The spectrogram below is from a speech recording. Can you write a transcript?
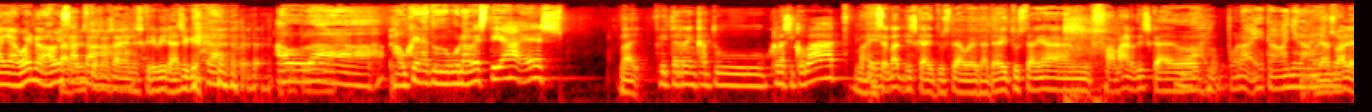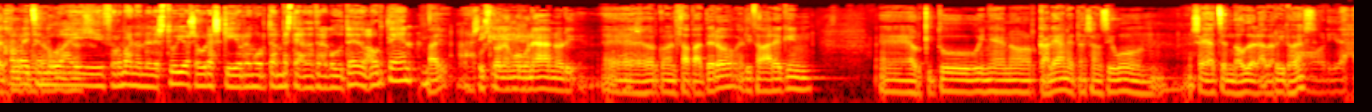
Baina, bueno, hau izan da... estos no saben escribir, así que... Claro. Hau da, aukeratu duguna bestia, ez? Bai, Flitterren kantu klasiko bat. bai, eh, zenbat diska dituzte hauek, atera dituzte agian famar diska edo... Bai, por ahí, eta gainera Ja, suale, tu, jarraitzen du bai Zurbano en el estudio, segurazki urren urtean beste atratrako dute edo aurten. Bai, Así justo que- lehenko gunean hori, eh, hor con el zapatero, Elizabarekin, eh, aurkitu ginen hor kalean eta esan zigun saiatzen daudela berriro, ez? Hori da.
